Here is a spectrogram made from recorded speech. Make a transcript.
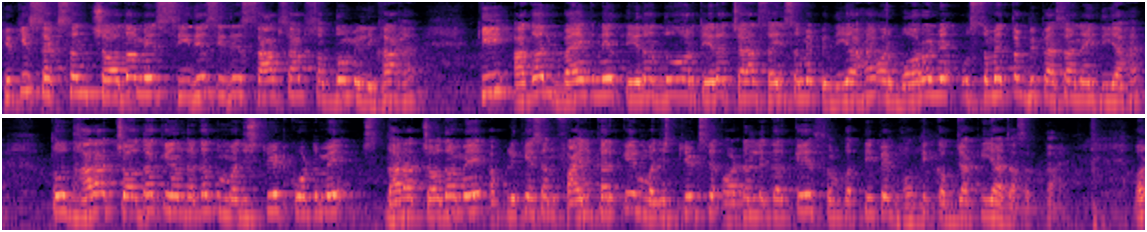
क्योंकि सेक्शन 14 में सीधे सीधे साफ़ साफ़ शब्दों में लिखा है कि अगर बैंक ने तेरह दो और तेरह चार सही समय पे दिया है और बोरो ने उस समय तक भी पैसा नहीं दिया है तो धारा 14 के अंतर्गत मजिस्ट्रेट कोर्ट में, धारा 14 में एप्लीकेशन फ़ाइल करके मजिस्ट्रेट से ऑर्डर लेकर के संपत्ति पे भौतिक कब्जा किया जा सकता है और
